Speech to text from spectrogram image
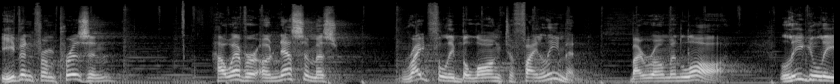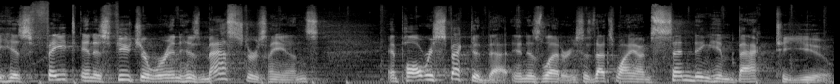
even from prison. However, Onesimus rightfully belonged to Philemon by Roman law. Legally, his fate and his future were in his master's hands, and Paul respected that in his letter. He says, That's why I'm sending him back to you.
